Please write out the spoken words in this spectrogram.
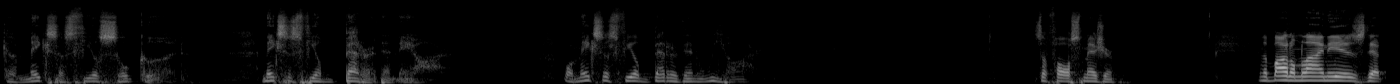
Because it makes us feel so good makes us feel better than they are or makes us feel better than we are. It's a false measure. And the bottom line is that,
